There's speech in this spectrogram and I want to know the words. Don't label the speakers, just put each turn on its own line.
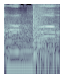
grinding, grinding.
